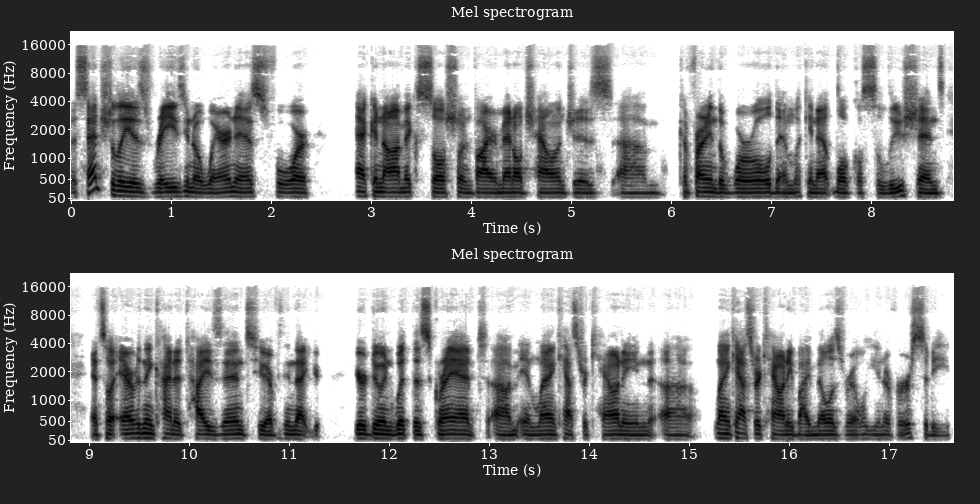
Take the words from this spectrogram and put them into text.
essentially is raising awareness for economic, social, environmental challenges um, confronting the world and looking at local solutions. And so everything kind of ties into everything that you're, you're doing with this grant um, in Lancaster County, uh, Lancaster County by Millersville University.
